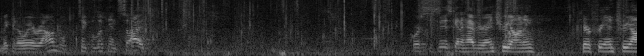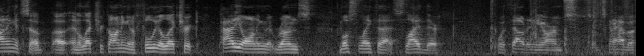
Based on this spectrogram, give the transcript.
Making our way around, we'll take a look inside. Of course, this is going to have your entry awning, carefree entry awning. It's a, uh, an electric awning and a fully electric patio awning that runs most of the length of that slide there without any arms. So it's going to have a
